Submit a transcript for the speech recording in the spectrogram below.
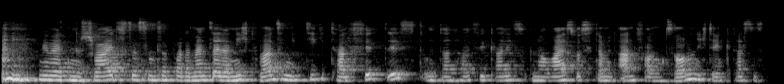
Wir merken in der Schweiz, dass unser Parlament leider nicht wahnsinnig digital fit ist und dann häufig gar nicht so genau weiß, was sie damit anfangen sollen. Ich denke, das ist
